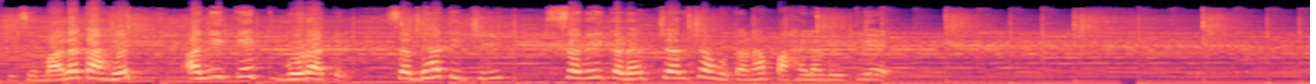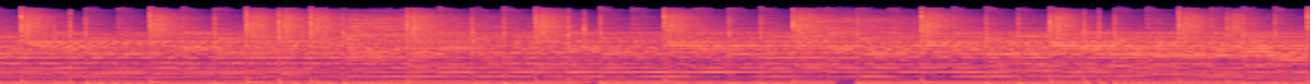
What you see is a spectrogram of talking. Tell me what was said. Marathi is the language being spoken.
तिचे मालक आहेत अनिकेत बोराटे सध्या तिची सगळीकडे चर्चा होताना पाहायला मिळतीये.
